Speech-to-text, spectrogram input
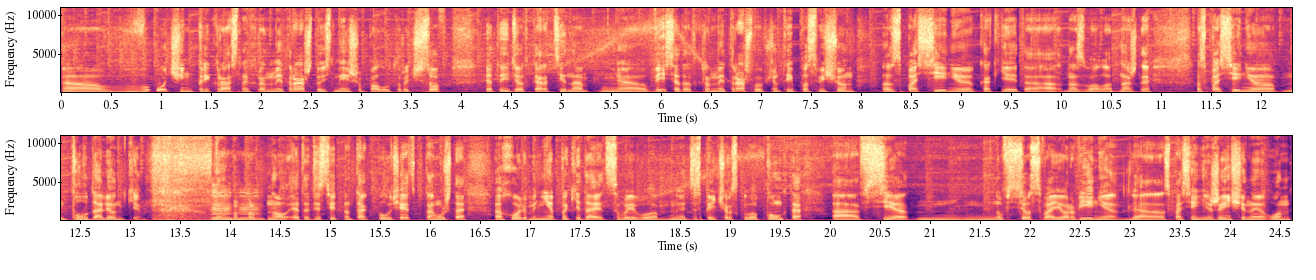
э, в очень прекрасный хронометраж, то есть меньше полутора часов, это идет картина. Весь этот хронометраж, в общем-то, и посвящен спасению, как я это а, назвал однажды, спасению по удаленке. Но это действительно так получается, потому что э, Хольм не покидает своего диспетчерского пункта, а все, ну, все свое рвение для спасения женщины он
